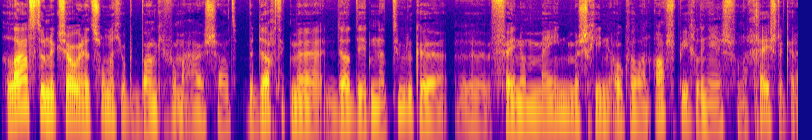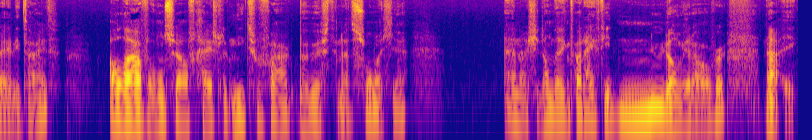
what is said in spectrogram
laatst toen ik zo in het zonnetje op het bankje voor mijn huis zat, bedacht ik me dat dit natuurlijke uh, fenomeen misschien ook wel een afspiegeling is van een geestelijke realiteit. Al laven we onszelf geestelijk niet zo vaak bewust in het zonnetje. En als je dan denkt, waar heeft hij het nu dan weer over? Nou, ik,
